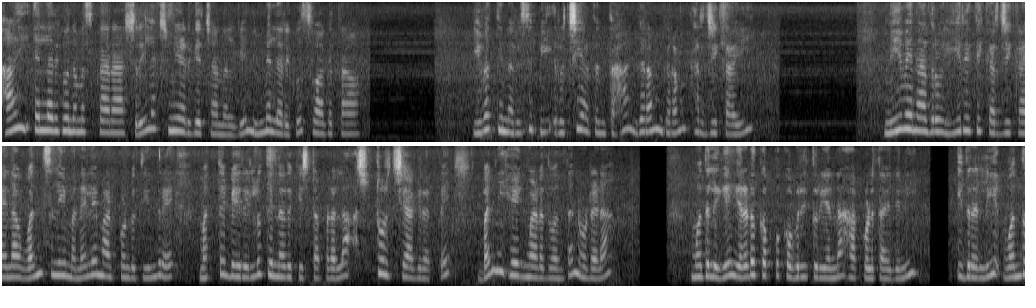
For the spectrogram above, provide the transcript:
ಹಾಯ್ ಎಲ್ಲರಿಗೂ ನಮಸ್ಕಾರ. ಶ್ರೀಲಕ್ಷ್ಮಿ ಅಡುಗೆ ಚಾನಲ್ಗೆ ನಿಮ್ಮೆಲ್ಲರಿಗೂ ಸ್ವಾಗತ. ಇವತ್ತಿನ ರೆಸಿಪಿ ರುಚಿಯಾದಂತಹ ಗರಂ ಗರಂ ಕರ್ಜಿಕಾಯಿ. ನೀವೇನಾದರೂ ಈ ರೀತಿ ಕರ್ಜಿಕಾಯಿನ ಒಂದ್ಸಲಿ ಮನೇಲೇ ಮಾಡಿಕೊಂಡು ತಿಂದರೆ ಮತ್ತೆ ಬೇರೆಲ್ಲೂ ತಿನ್ನೋದಕ್ಕೆ ಇಷ್ಟಪಡಲ್ಲ, ಅಷ್ಟು ರುಚಿಯಾಗಿರುತ್ತೆ. ಬನ್ನಿ ಹೇಗೆ ಮಾಡೋದು ಅಂತ ನೋಡೋಣ. ಮೊದಲಿಗೆ ಎರಡು ಕಪ್ ಕೊಬ್ಬರಿ ತುರಿಯನ್ನು ಹಾಕ್ಕೊಳ್ತಾ ಇದ್ದೀನಿ. ಇದರಲ್ಲಿ ಒಂದು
